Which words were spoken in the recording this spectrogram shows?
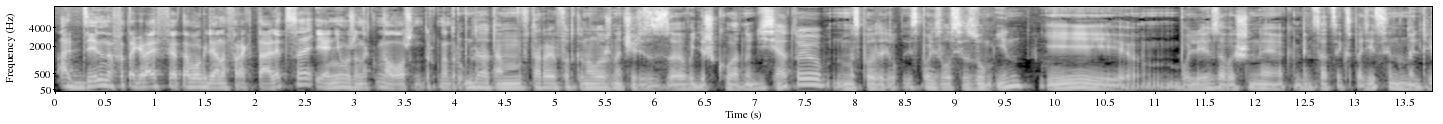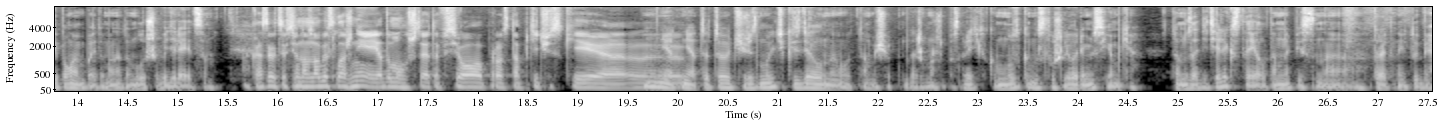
Отдельно фотография того, где она фракталится, и они уже наложены друг на друга. Да, там вторая фотка наложена через выдержку одну десятую. Использовался зум-ин и более завышенная компенсация экспозиции на 0,3, по-моему, поэтому она там лучше выделяется. Оказывается, все вот. намного сложнее. Я думал, что это все просто оптически... Э, нет, нет, это через мультик сделано. Вот там еще даже можно посмотреть, какую музыку мы слушали во время съемки. Там сзади телек стоял, там написано трек на ютубе.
